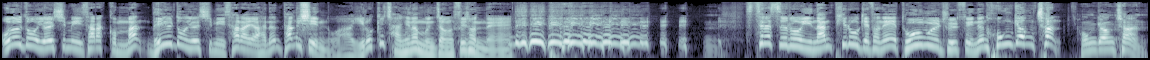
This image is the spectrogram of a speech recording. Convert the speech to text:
오늘도 열심히 살았건만 내일도 열심히 살아야 하는 당신. 와 이렇게 잔인한 문장을 쓰셨네. 스트레스로 인한 피로 개선에 도움을 줄 수 있는 홍경천. 홍경천.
